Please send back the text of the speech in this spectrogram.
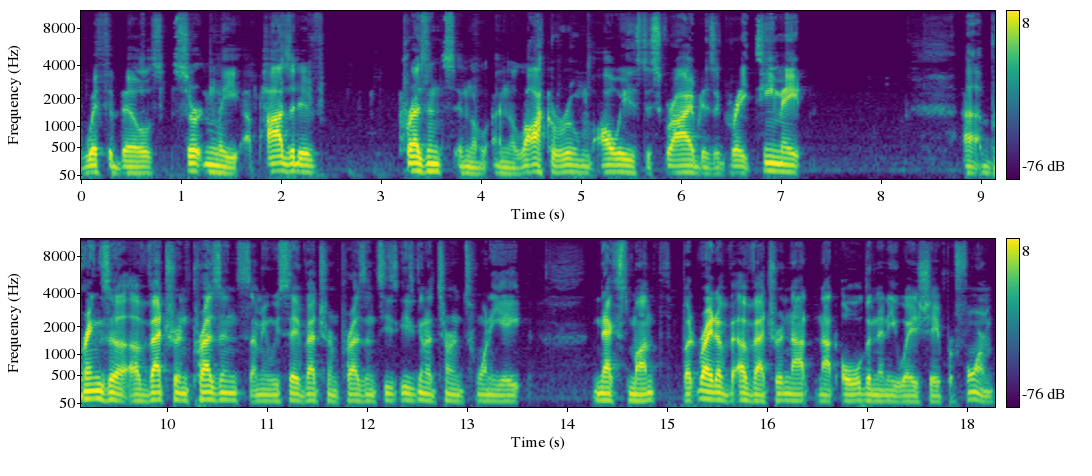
with the Bills. Certainly a positive presence in the in the locker room, always described as a great teammate. Uh, brings a, a, veteran presence. I mean, we say veteran presence. He's he's going to turn 28 next month, but right, a, a veteran, not not old in any way, shape, or form.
